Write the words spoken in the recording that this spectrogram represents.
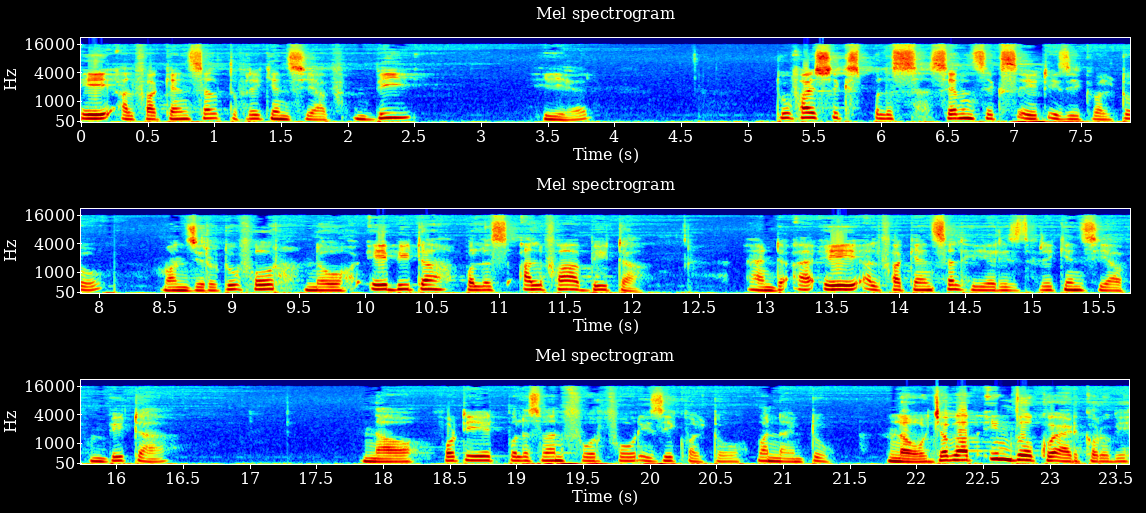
A alpha cancel तो frequency of B here two five six plus seven six eight 256 plus 768 is equal to 1024 no, a beta plus alpha beta and uh, a alpha cancel here is frequency of beta. Now 48 plus 144 is equal to 192 now जब आप इन दो को ऐड करोगे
